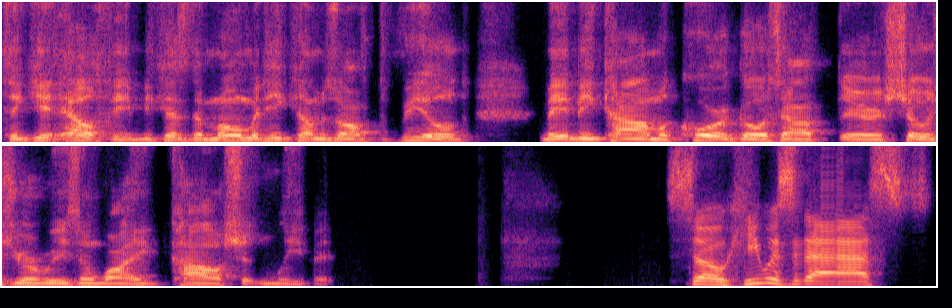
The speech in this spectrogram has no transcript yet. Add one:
to get healthy because the moment he comes off the field, maybe Kyle McCord goes out there and shows you a reason why he, Kyle shouldn't leave it. So he was asked,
